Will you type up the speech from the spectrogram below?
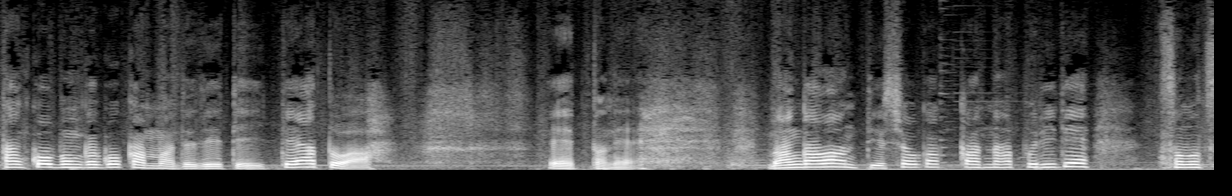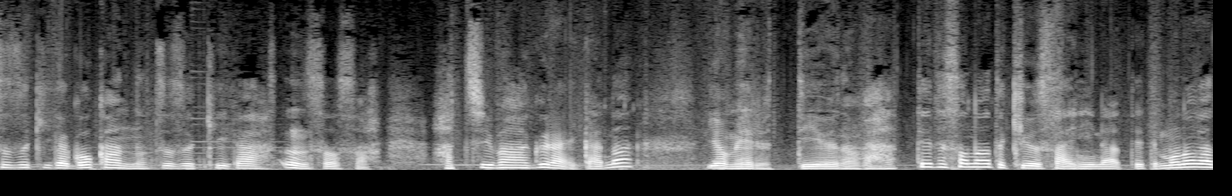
単行本が5巻まで出ていて、あとは、え、っとね、漫画ワンっていう小学館のアプリで、その続きが5巻の続きが、うん、そうそう、8話ぐらいかな。読めるっていうのがあって、で、その後救済になってて、物語は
